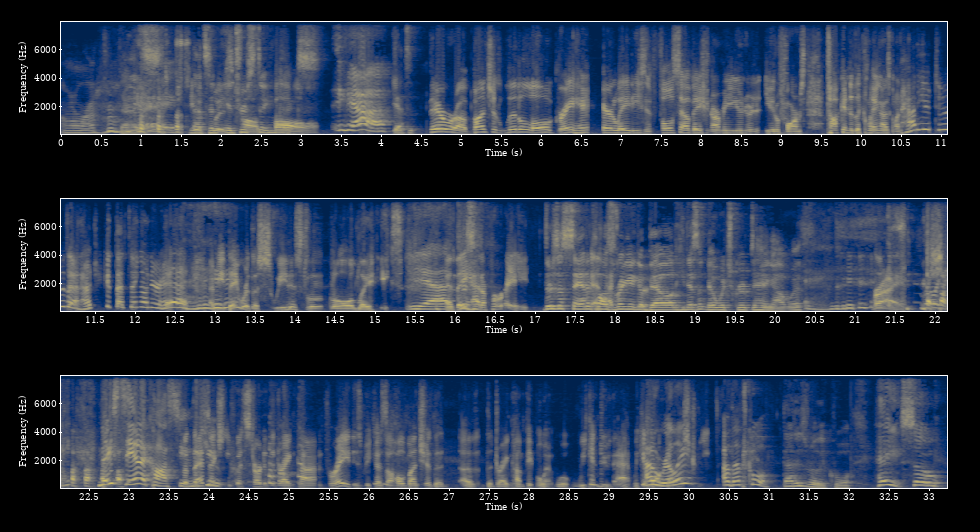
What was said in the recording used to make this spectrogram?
All right. That's that's an interesting mix. Yeah. Yeah, there were a bunch of little old gray hair ladies in full Salvation Army uni- uniforms talking to the Klingons, going, "How do you do that? How'd you get that thing on your head?" I mean, they were the sweetest little old ladies, Yeah. and they There's- had a parade. There's a Santa Claus I- ringing a bell, and he doesn't know which group to hang out with. Right. nice Santa costume. But that's Cute. actually what started the Dragon Con parade, is because a whole bunch of the of the Dragon Con people went, "Well, we can do that. We can." Oh, walk down the really? Oh, that's cool. That is really cool. Hey, so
